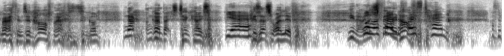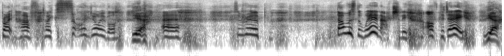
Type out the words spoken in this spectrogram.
marathons and half marathons and gone, "No, I'm going back to 10k's Yeah. because that's where I live." You know, Well, I it's fair found the enough. first 10 of the Brighton half like so enjoyable. Yeah, Uh, it's a real. That was the win actually of the day. yeah,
